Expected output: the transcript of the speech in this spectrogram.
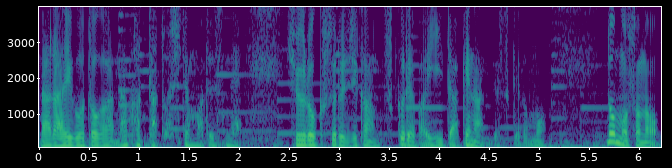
習い事がなかったとしてもですね収録する時間作ればいいだけなんですけどもどうもその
